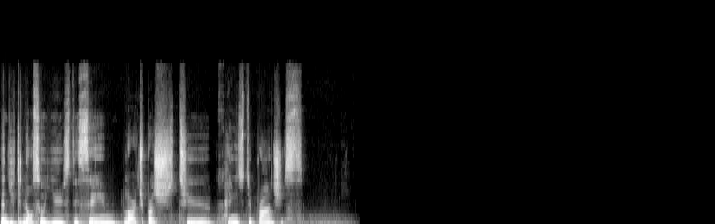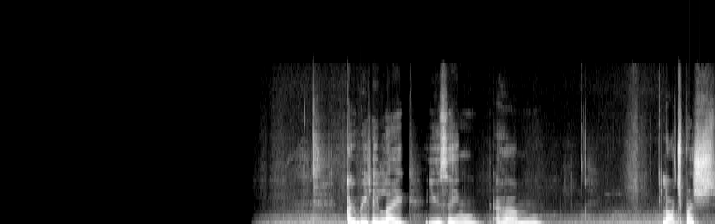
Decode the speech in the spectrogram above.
and you can also use the same large brush to paint the branches. I really like using um, large brush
